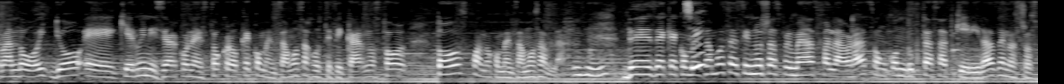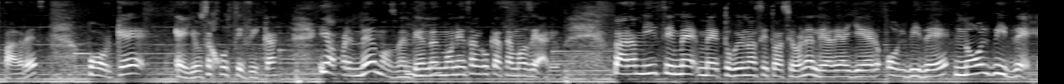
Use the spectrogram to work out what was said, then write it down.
llevando hoy. Yo eh, quiero iniciar con esto, creo que comenzamos a justificarnos todos cuando comenzamos a hablar. Desde que comenzamos a decir nuestras primeras palabras, son conductas adquiridas de nuestros padres, porque ellos se justifican y aprendemos, ¿me entiendes, Moni? Es algo que hacemos diario. Para mí sí me, me, tuve una situación el día de ayer, olvidé, no olvidé.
